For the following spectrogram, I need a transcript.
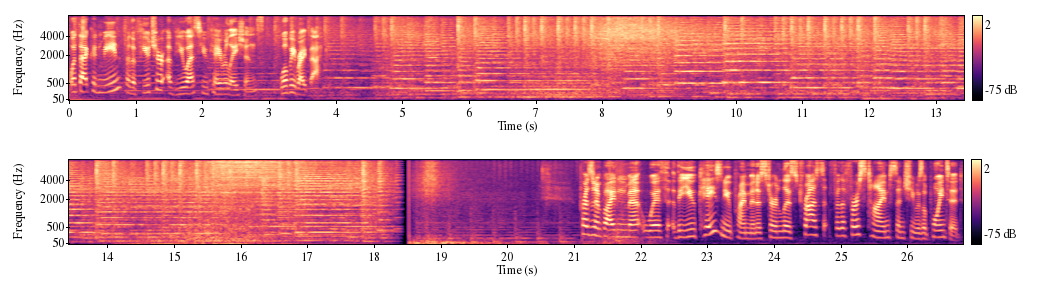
what that could mean for the future of U.S. UK relations. We'll be right back. President Biden met with the UK's new Prime Minister, Liz Truss, for the first time since she was appointed.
